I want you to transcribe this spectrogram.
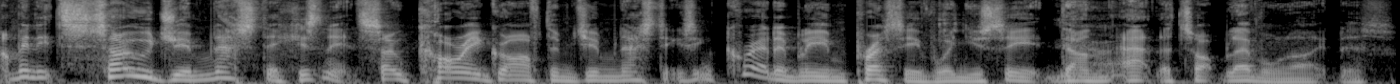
I mean, it's so gymnastic, isn't it? So choreographed and gymnastic. It's incredibly impressive when you see it done at the top level like this.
